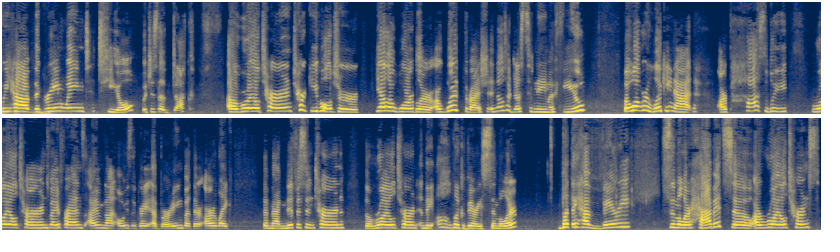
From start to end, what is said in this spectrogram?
We have the green winged teal, which is a duck, a royal tern, turkey vulture, yellow warbler, or wood thrush, and those are just to name a few. But what we're looking at are possibly royal terns, my friends. I'm not always a great at birding, but there are like the magnificent tern, the royal tern, and they all look very similar, but they have very similar habits. So our royal terns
